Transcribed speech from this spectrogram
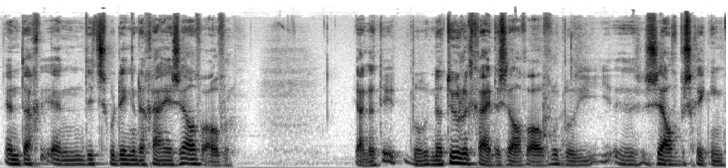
En, dit soort dingen, daar ga je zelf over. Ja, natuurlijk ga je er zelf over. Ik bedoel, uh, zelfbeschikking,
